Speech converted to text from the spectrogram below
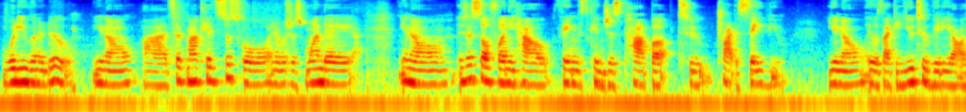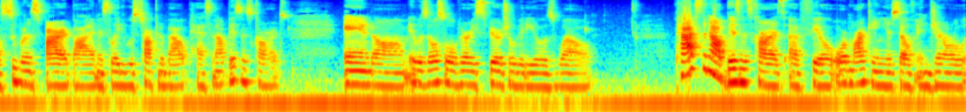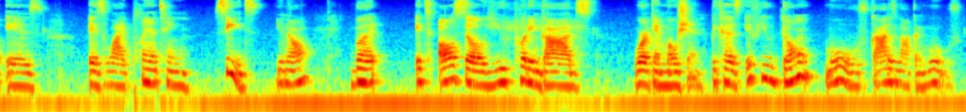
what are you gonna do? You know, I took my kids to school, and it was just one day. You know, it's just so funny how things can just pop up to try to save you. You know, it was like a YouTube video I was super inspired by, and this lady was talking about passing out business cards. And um, it was also a very spiritual video as well. Passing out business cards i feel or marketing yourself in general is is like planting seeds you know? But it's also you putting god's work in motion because if you don't move god is not going to move.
